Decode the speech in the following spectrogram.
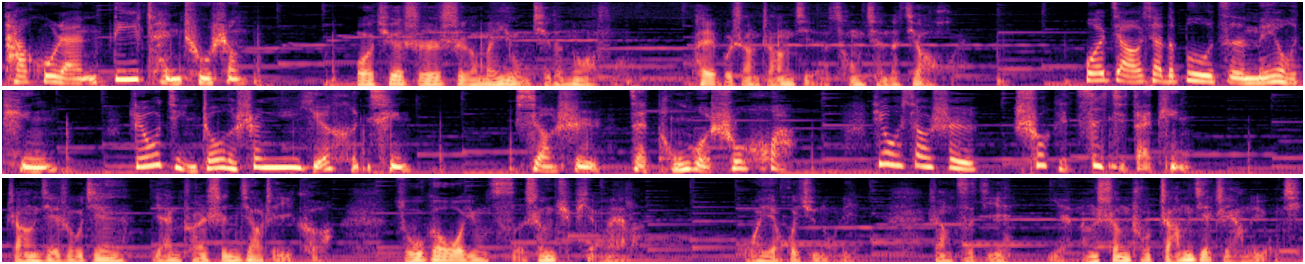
他忽然低沉出声：“我确实是个没勇气的懦夫，配不上长姐从前的教诲。”我脚下的步子没有停，刘锦州的声音也很轻，像是在同我说话，又像是说给自己在听。长姐如今言传身教这一刻，足够我用此生去品味了。我也会去努力，让自己也能生出长姐这样的勇气。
